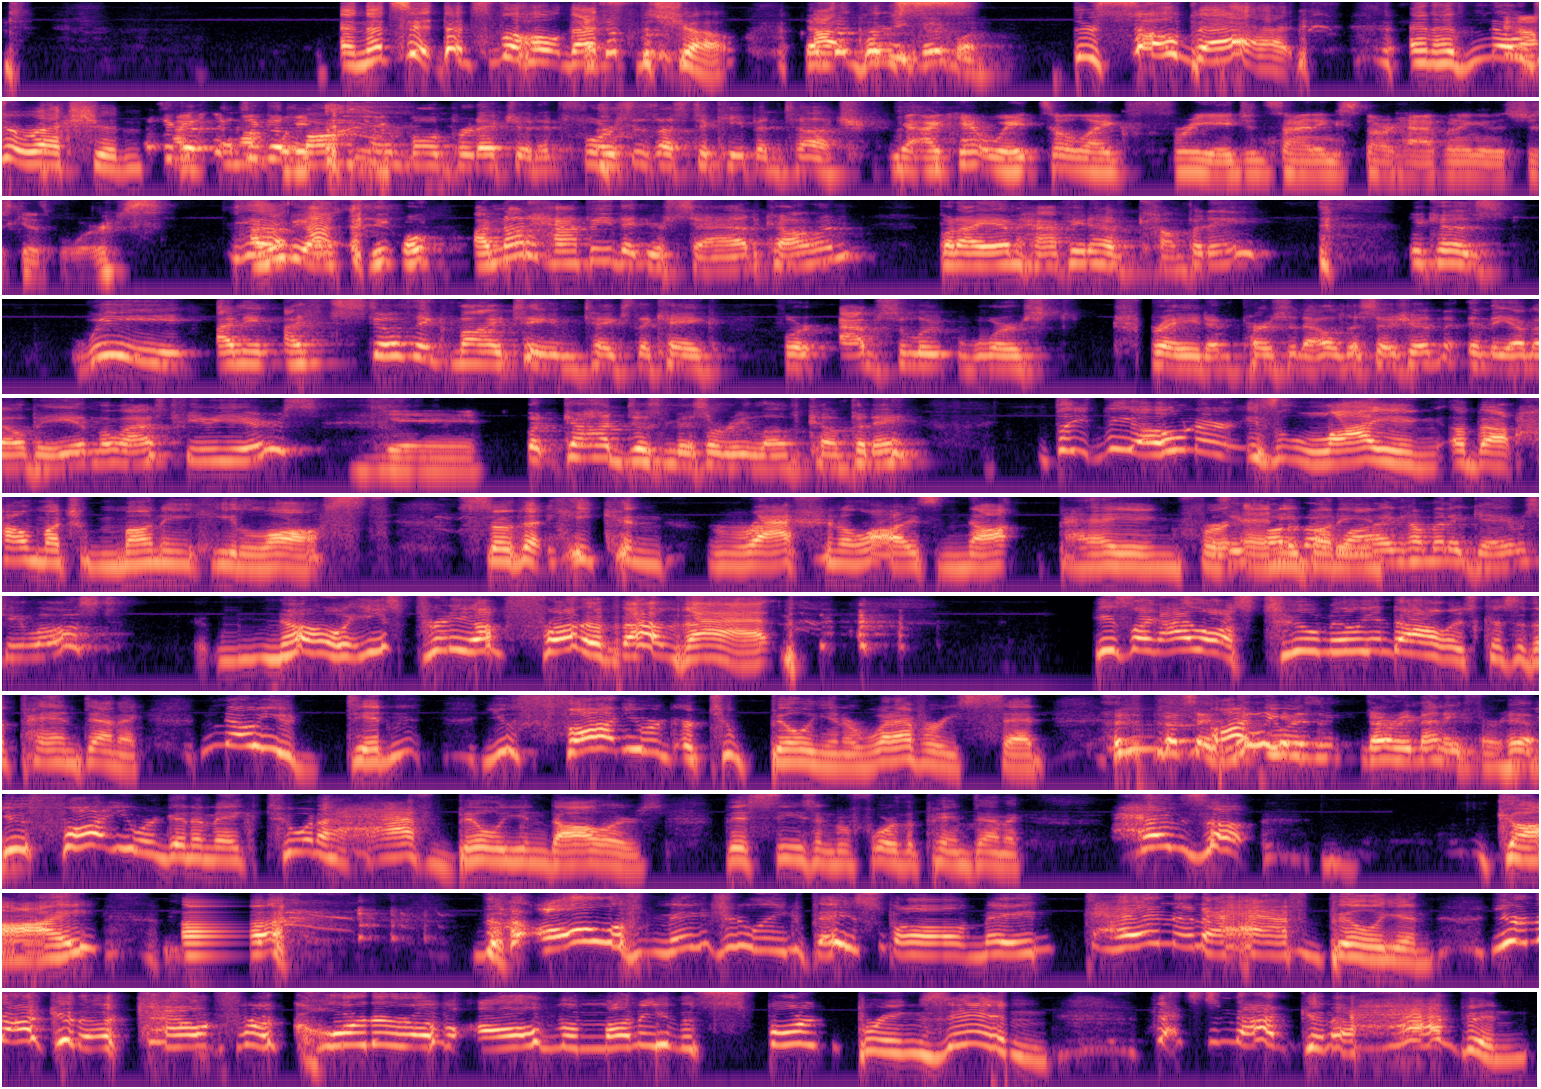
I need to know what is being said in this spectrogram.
And that's it. That's the whole. That's, That's the pretty- show. That's Uh, a pretty good one. They're so bad and have no Yeah. direction. That's a good, I that's a cannot good long-term bold prediction. It forces us to keep in touch. Yeah, I can't wait till like free agent signings start happening and this just gets worse. I'm, gonna be honest, the- oh, I'm not happy that you're sad, Colin, but I am happy to have company because we, I mean, I still think my team takes the cake for absolute worst trade and personnel decision in the MLB in the last few years. Yeah. But God, does misery love company? The, the owner is lying about how much money he lost so that he can rationalize not paying for Has he thought about anybody. lying how many games he lost? No, he's pretty upfront about that. he's like, I lost $2 million because of the pandemic. No, you didn't. You thought you were, or 2 billion or whatever he said. I was about to say, thought you were- isn't very many for him. You thought you were going to make two and a half billion dollars this season before the pandemic. Heads up, guy. Uh, the, all of Major League Baseball made 10 and a half billion. You're not going to account for a quarter of all the money the sport brings in. That's not going to happen.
